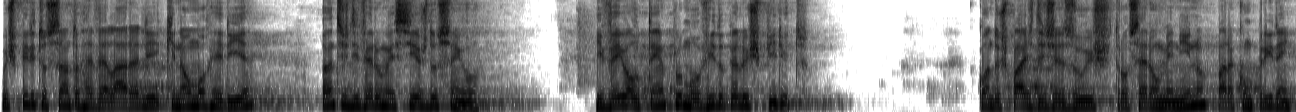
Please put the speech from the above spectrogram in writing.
O Espírito Santo revelara-lhe que não morreria antes de ver o Messias do Senhor, e veio ao templo movido pelo Espírito. Quando os pais de Jesus trouxeram o menino para cumprirem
